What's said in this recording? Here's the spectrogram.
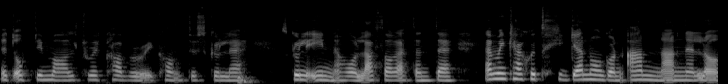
ett optimalt recovery-konto skulle, skulle innehålla för att inte, ja men kanske trigga någon annan eller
